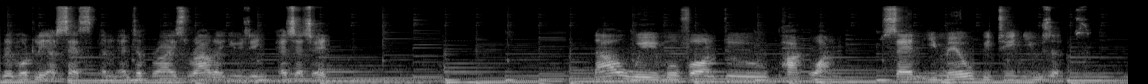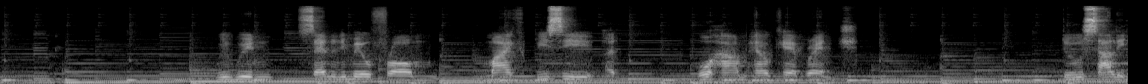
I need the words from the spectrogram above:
Remotely access an enterprise router using SSH. Now we move on to part 1. Send email between users. We will send an email from Mike PC at Gotham Healthcare Branch to Sally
